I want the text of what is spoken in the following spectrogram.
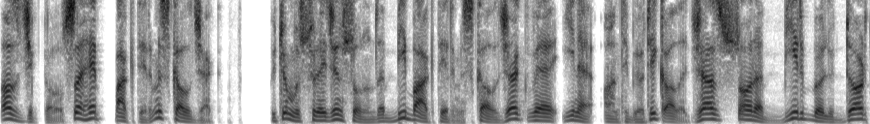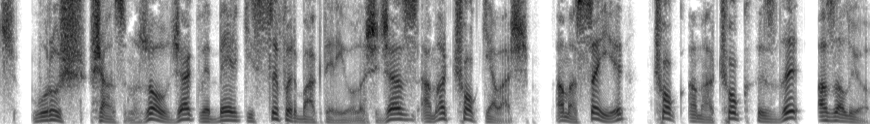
Azıcık da olsa hep bakterimiz kalacak. Bütün bu sürecin sonunda bir bakterimiz kalacak ve yine antibiyotik alacağız. Sonra 1 bölü 4 vuruş şansımız olacak ve belki sıfır bakteriye ulaşacağız ama çok yavaş. Ama sayı çok ama çok hızlı azalıyor.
